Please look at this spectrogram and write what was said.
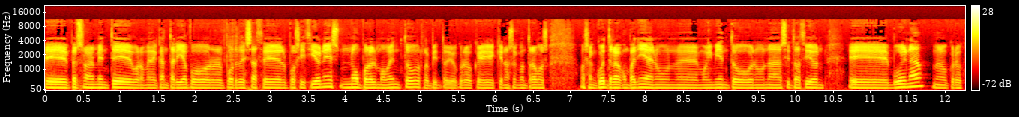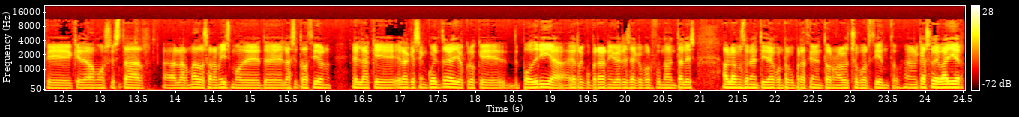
eh, personalmente, bueno, me decantaría por, por deshacer posiciones, no por el momento, repito, yo creo que, que nos encontramos o se encuentra la compañía en un eh, movimiento o en una situación eh, buena, no creo que, que, debamos estar alarmados ahora mismo de, de, la situación en la que en la que se encuentra, yo creo que podría recuperar niveles, ya que por fundamentales hablamos de una entidad con recuperación en torno al 8%. En el caso de Bayer,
